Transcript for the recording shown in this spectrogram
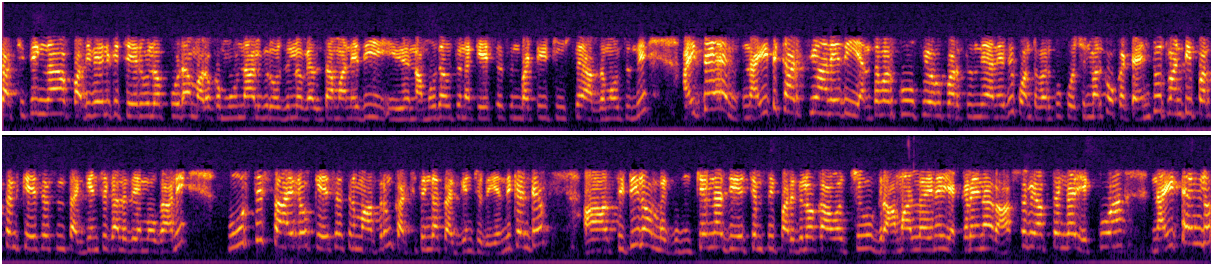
ఖచ్చితంగా పదివేలకి చేరువలో కూడా మరొక మూడు నాలుగు రోజుల్లో వెళ్తామనేది అనేది నమోదవుతున్న కేసెస్ని బట్టి చూస్తే అర్థమవుతుంది. అయితే నైట్ కర్ఫ్యూ అనేది ఎంతవరకు ఉపయోగపడుతుంది అనేది కొంతవరకు క్వశ్చన్ మార్క్ ఒక టెన్ టు ట్వంటీ పర్సెంట్ కేసెస్ని తగ్గించగలదేమో గానీ పూర్తి స్థాయిలో కేసెస్ని మాత్రం ఖచ్చితంగా తగ్గించదు. ఎందుకంటే ఆ సిటీలో ముఖ్యంగా జిహెచ్ఎంసీ పరిధిలో కావచ్చు గ్రామాల్లో అయినా ఎక్కడైనా రాష్ట్ర వ్యాప్తంగా ఎక్కువ నైట్ టైంలో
